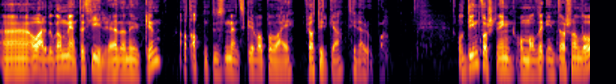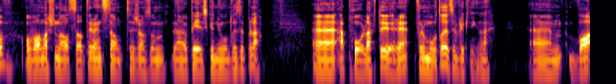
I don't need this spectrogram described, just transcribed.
Eh, og Erdogan mente tidligere denne uken at 18 000 mennesker var på vei fra Tyrkia til Europa. Og din forskning omhandler internasjonal lov og hva nasjonalstater og instanser sånn som Den europeiske union for eksempel, eh, er pålagt å gjøre for å motta disse flyktningene. Eh, Hva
